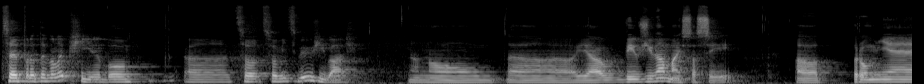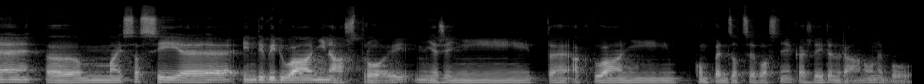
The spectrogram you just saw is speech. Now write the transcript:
co je pro tebe lepší, nebo uh, co, co víc využíváš? No, uh, já využívám MySasy. Uh, pro mě uh, MySasy je individuální nástroj měření té aktuální kompenzace vlastně každý den ráno, nebo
